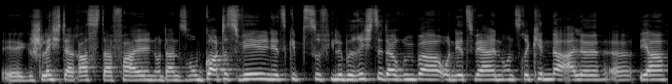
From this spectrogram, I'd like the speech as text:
äh, Geschlechterraster fallen und dann so, um Gottes Willen, jetzt gibt es so viele Berichte darüber und jetzt werden unsere Kinder alle, äh, ja,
